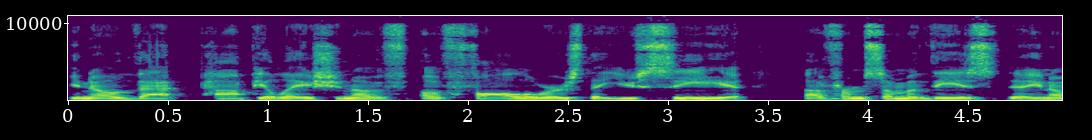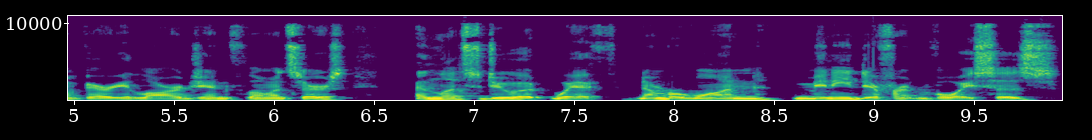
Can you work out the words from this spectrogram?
you know, that population of, of followers that you see uh, from some of these, you know, very large influencers and let's do it with number one, many different voices,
